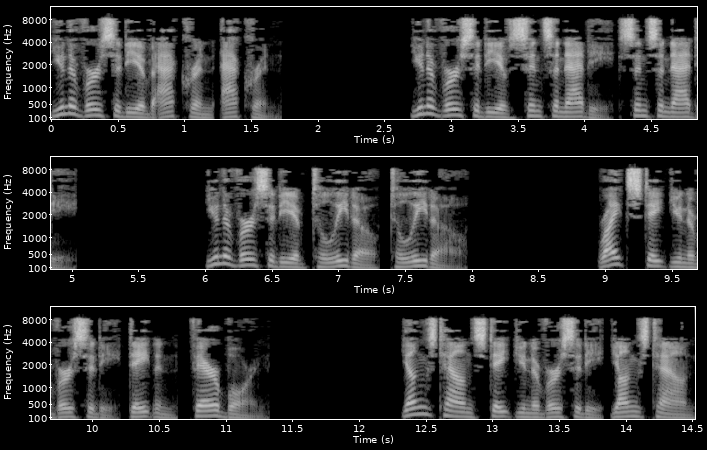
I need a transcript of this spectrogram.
University of Akron Akron University of Cincinnati Cincinnati. University of Toledo Toledo. Wright State University Dayton Fairborn. Youngstown State University Youngstown.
